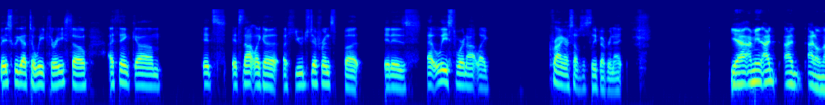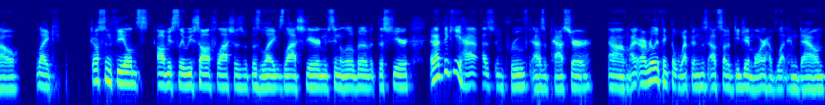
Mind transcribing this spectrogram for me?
basically got to week three. So I think um, it's it's not like a, a huge difference, but it is at least we're not like crying ourselves to sleep every night. Yeah, I mean, I I I don't know. Like Justin Fields, obviously we saw flashes with his legs last year, and we've seen a little bit of it this year. And I think he has improved as a passer. Um, I, I really think the weapons outside of DJ Moore have let him down.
